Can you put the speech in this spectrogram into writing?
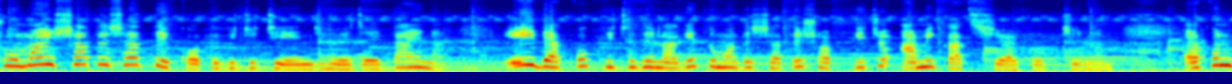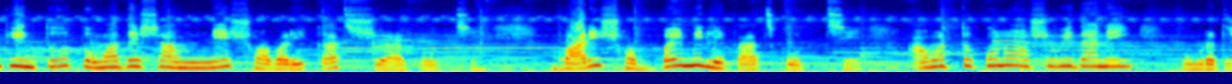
সময়ের সাথে সাথে কত কিছু চেঞ্জ হয়ে যায়, তাই না? এই দেখো কিছুদিন আগে তোমাদের সাথে সব কিছু আমি কাজ শেয়ার করছিলাম। এখন কিন্তু তোমাদের সামনে সবারই কাজ শেয়ার করছে। বাড়ি সবাই মিলে কাজ করছে। আমার তো কোনো অসুবিধা নেই। তোমরা তো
